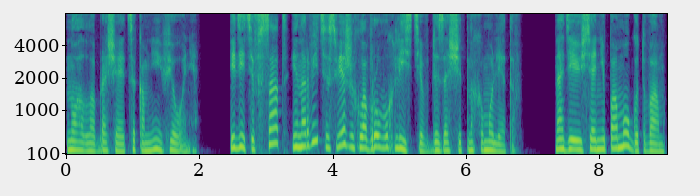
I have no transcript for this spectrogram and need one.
Нуалла обращается ко мне и Фионе. Идите в сад и нарвите свежих лавровых листьев для защитных амулетов. Надеюсь, они помогут вам,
